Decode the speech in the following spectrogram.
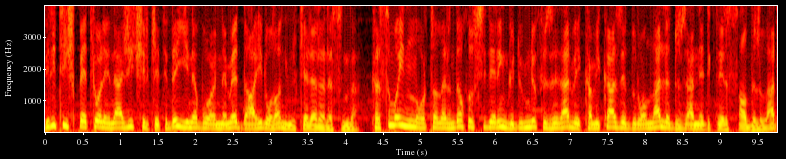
British Petrol Enerji Şirketi de yine bu önleme dahil olan ülkeler arasında. Kasım ayının ortalarında Husilerin güdümlü füzeler ve kamikaze dronlarla düzenledikleri saldırılar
